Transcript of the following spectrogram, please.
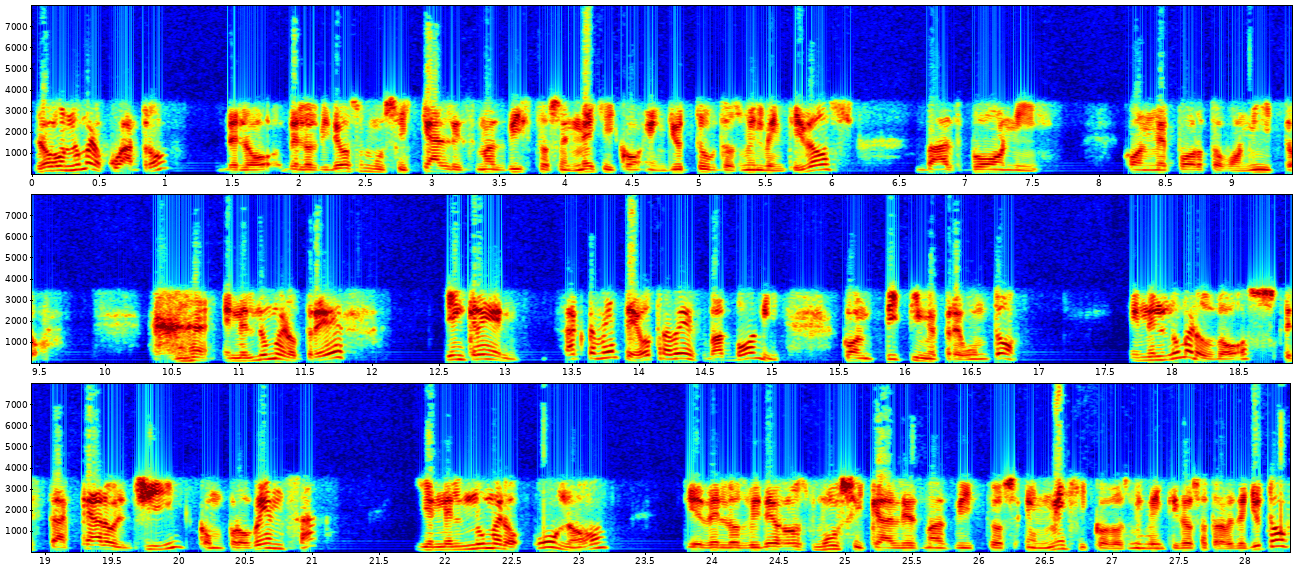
Luego, número cuatro, de, de los videos musicales más vistos en México en YouTube 2022, Bad Bunny, con Me Porto Bonito. en el número tres, ¿quién creen? Exactamente, otra vez, Bad Bunny, con Titi me preguntó. En el número dos está Carol G con Provenza y en el número uno que de los videos musicales más vistos en México 2022 a través de YouTube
